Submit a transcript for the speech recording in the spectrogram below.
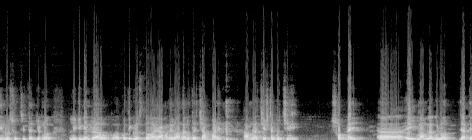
দীর্ঘসূত্রিতার জন্য লিটিগেন্টরাও ক্ষতিগ্রস্ত হয় আমাদেরও আদালতের চাপ বাড়ে। আমরা চেষ্টা করছি সবটাই এই মামলাগুলো যাতে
